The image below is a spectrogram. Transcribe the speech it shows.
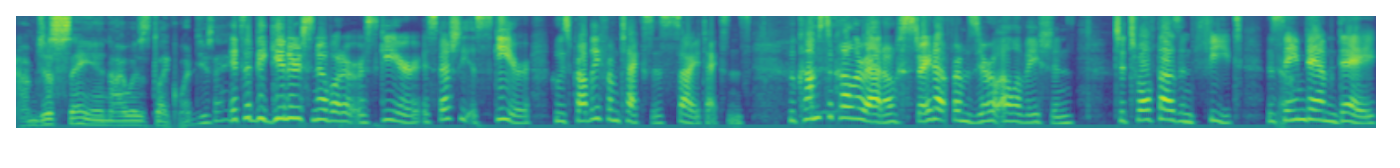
I'm just saying. I was like, what did you say? It's a beginner snowboarder or skier, especially a skier who's probably from Texas, sorry, Texans, who comes to Colorado straight up from zero elevation to 12,000 feet the same damn day,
